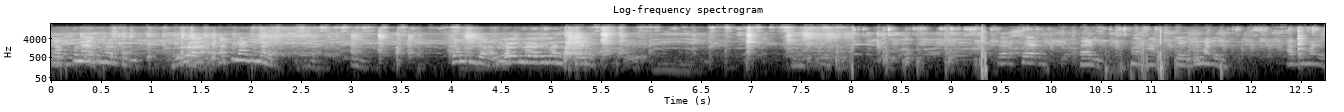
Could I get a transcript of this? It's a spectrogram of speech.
ಕಪ್ಪನಾಗಿ ಮಾಡ್ತಾನೆ ಕಪ್ಪನಾಗಿ ಮಾಡಿ ಕಪ್ಪನಾಗಿ ಮಾಡ್ತಾನೆ ಸರಿ ಸರಿ ತಡಿ ಹಾಂ ಹಾಂ ಇದು ಮಾಡಿ ಅದು ಮಾಡಿ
